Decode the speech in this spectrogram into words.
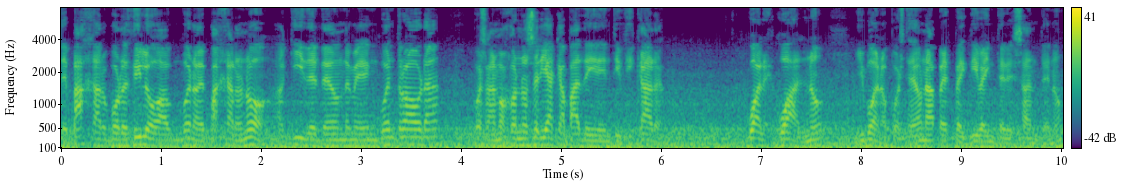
de, pájaro, por decirlo, bueno, de pájaro no, aquí desde donde me encuentro ahora, pues a lo mejor no sería capaz de identificar cuál es cuál, ¿no? Y bueno, pues te da una perspectiva interesante, ¿no?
